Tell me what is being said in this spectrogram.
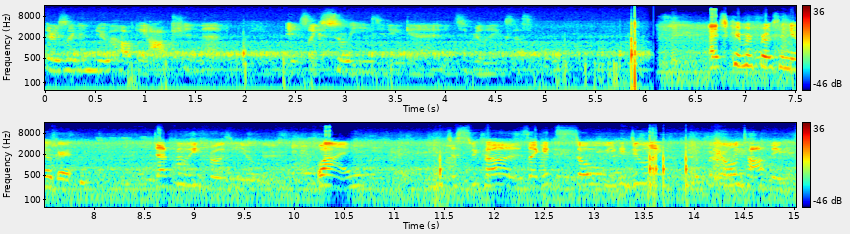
there's like a new healthy option that is like so easy to get and it's really accessible. Ice cream or frozen yogurt? Definitely frozen yogurt. Why? Just because, like, it's so you can do like put your own toppings.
